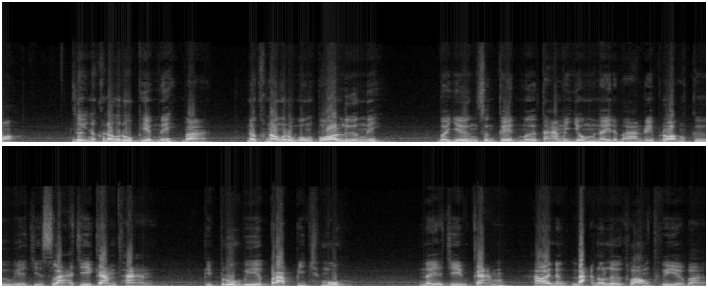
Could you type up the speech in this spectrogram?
រណ៍ដូចនៅក្នុងរូបភាពនេះបាទនៅក្នុងរង្វង់ពណ៌លឿងនេះបើយើងសង្កេតមើលតាមនិយមន័យដែលបានរៀបរាប់គឺវាជាស្លាកអាជីវកម្មឋានពីព្រោះវាប្រាប់ពីឈ្មោះនៃអាជីវកម្មហើយនឹងដាក់នៅលើខ្លងទ្វារបាទ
